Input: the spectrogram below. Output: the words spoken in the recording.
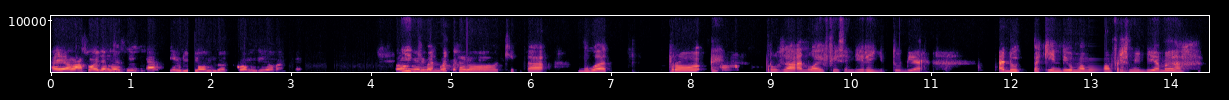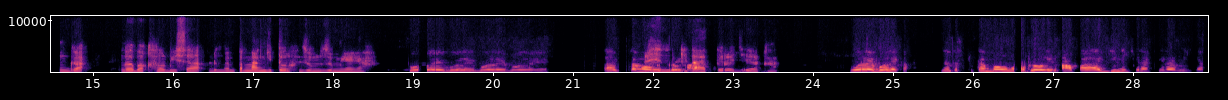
Kayak langsung aja nggak sih? At indihome.com gitu kan oh, iya gimana kalau kita buat pro eh perusahaan wifi sendiri gitu biar aduh pakai IndiHome sama first media mah nggak nggak bakal bisa dengan tenang gitu zoom zoomnya ya. Boleh boleh boleh boleh. Nah, kita ngobrolin kita atur aja ya kak. Boleh boleh kak. Nah terus kita mau ngobrolin apa lagi nih kira-kira nih yang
